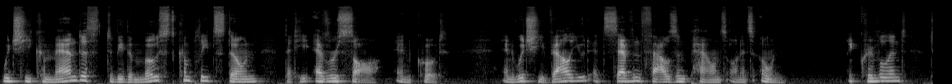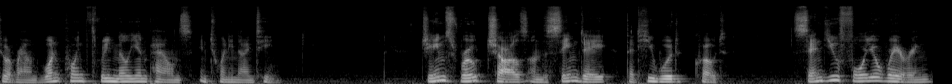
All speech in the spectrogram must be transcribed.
which he commandeth to be the most complete stone that he ever saw, quote, and which he valued at seven thousand pounds on its own, equivalent to around 1.3 million pounds in 2019. James wrote Charles on the same day that he would, quote, send you for your wearing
